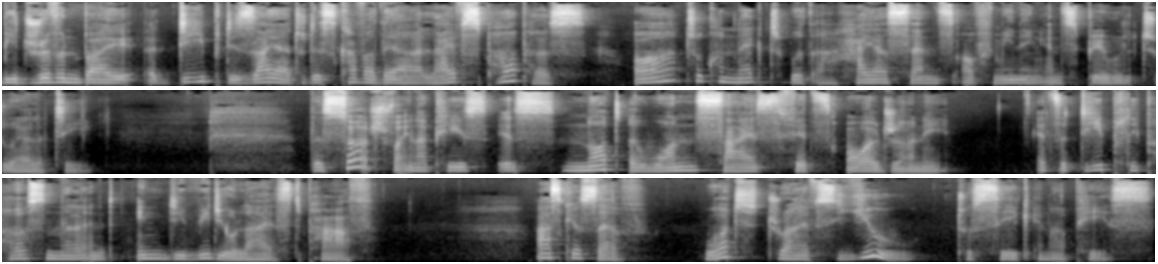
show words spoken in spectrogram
be driven by a deep desire to discover their life's purpose or to connect with a higher sense of meaning and spirituality. The search for inner peace is not a one size fits all journey. It's a deeply personal and individualized path. Ask yourself what drives you to seek inner peace?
